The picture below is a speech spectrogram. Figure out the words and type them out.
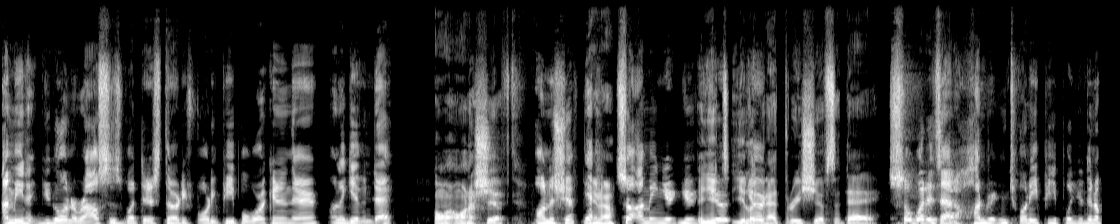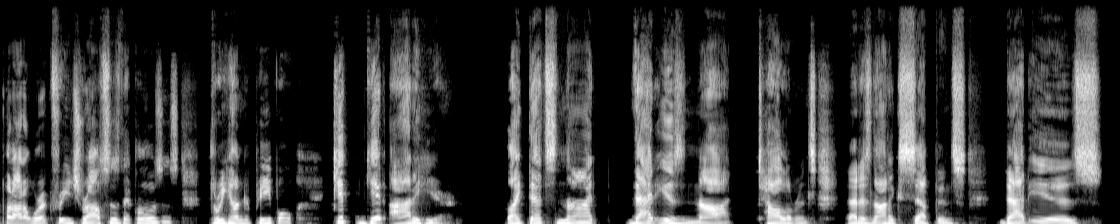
I mean, you go into Rouse's, what, there's 30, 40 people working in there on a given day on, on a shift on a shift? Yeah. You know? So, I mean, you're, you're, and you, you're, you're looking at three shifts a day So, what is that, 120 people you're going to put out of work for each Rouse's that closes? 300 people? Get, get out of here. Like, that's not, that is not tolerance. That is not acceptance. That is,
